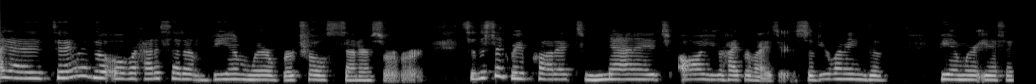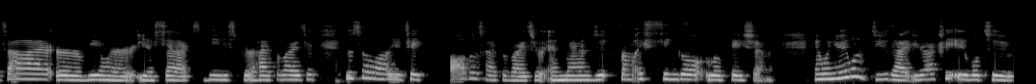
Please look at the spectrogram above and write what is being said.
Hi guys, today I'm going to go over how to set up VMware Virtual Center Server. So this is a great product to manage all your hypervisors. So if you're running the VMware ESXi or VMware ESX vSphere hypervisor, this will allow you to take all those hypervisor and manage it from a single location. And when you're able to do that, you're actually able to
